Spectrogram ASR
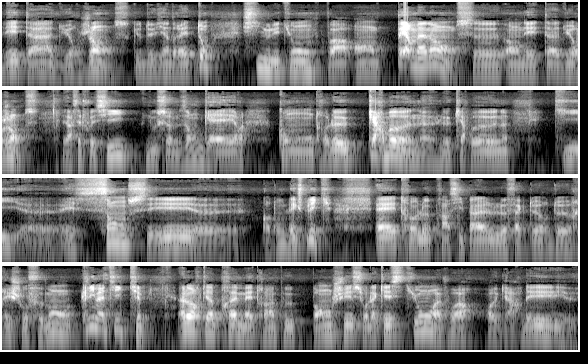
l'état d'urgence, que deviendrait-on si nous n'étions pas en permanence euh, en état d'urgence? Alors cette fois-ci, nous sommes en guerre contre le carbone. Le carbone qui euh, est censé, euh, quand on l'explique, être le principal facteur de réchauffement climatique. Alors qu'après m'être un peu penché sur la question, avoir regardé euh,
